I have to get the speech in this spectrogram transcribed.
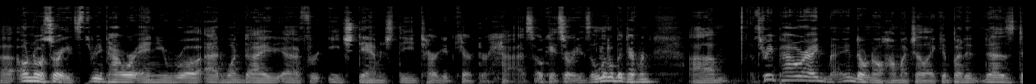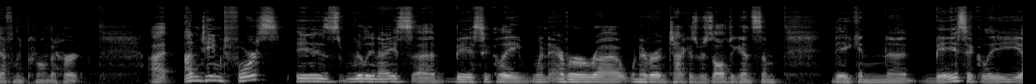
Uh, oh no, sorry, it's three power, and you roll, add one die uh, for each damage the target character has. Okay, sorry, it's a little bit different. Um, three power, I, I, don't know how much I like it, but it does definitely put on the hurt. Uh, Untamed Force is really nice. Uh, basically, whenever uh, whenever an attack is resolved against them, they can uh, basically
